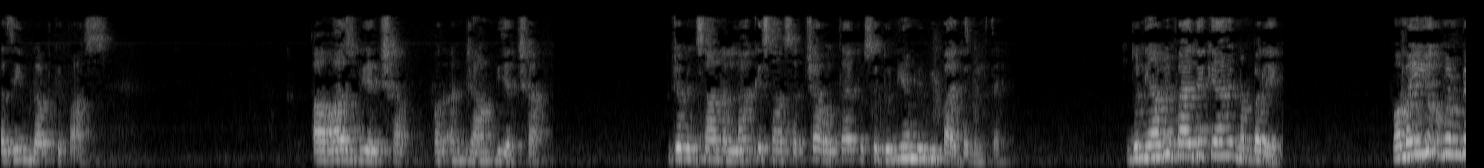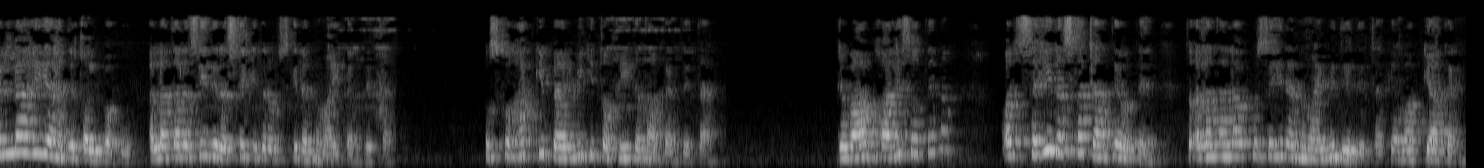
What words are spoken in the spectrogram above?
عظیم رب کے پاس۔ آغاز بھی اچھا اور انجام بھی اچھا۔ جب انسان اللہ کے ساتھ سچا ہوتا ہے تو اسے دنیا میں بھی فائدے ملتے ہیں۔ دنیاوی فائدے کیا ہے نمبر ایک۔ اللہ تعالیٰ سیدھے رستے کی طرف اس کی رہنمائی کر دیتا ہے۔ اس کو حق کی پیروی کی توفیق ادا کر دیتا ہے۔ جب آپ خالص ہوتے ہیں نا اور صحیح رستہ چاہتے ہوتے ہیں، تو اللہ تعالیٰ آپ کو صحیح رہنمائی بھی دے دیتا ہے کہ اب آپ کیا کریں۔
